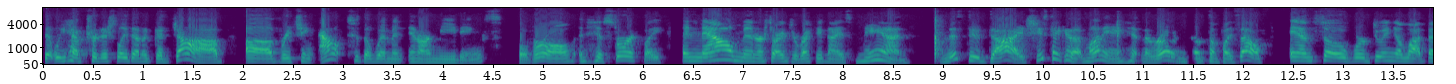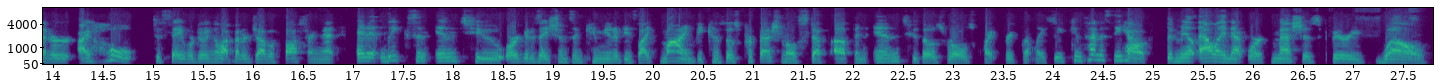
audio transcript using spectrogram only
that we have traditionally done a good job of reaching out to the women in our meetings overall and historically. And now men are starting to recognize, man, this dude dies, she's taking that money and hitting the road and going someplace else. And so we're doing a lot better. I hope to say we're doing a lot better job of fostering that. And it leaks in, into organizations and communities like mine because those professionals step up and into those roles quite frequently. So you can kind of see how the Male Ally Network meshes very well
